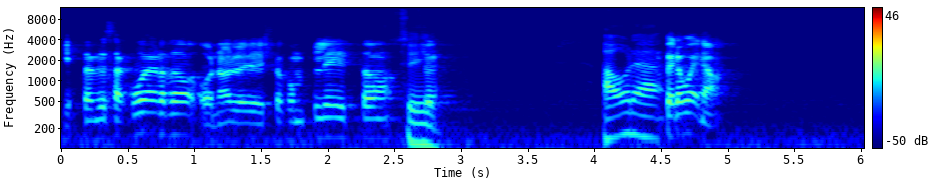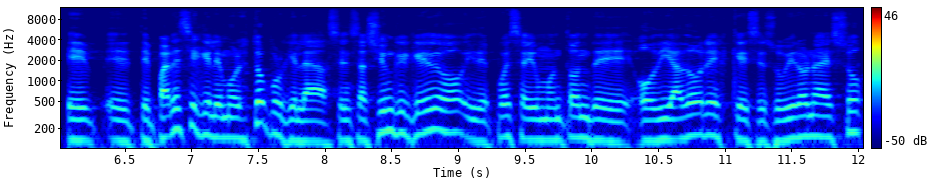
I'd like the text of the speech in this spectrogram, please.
y está en desacuerdo o no lo leyó completo. Sí. Ahora... Pero bueno. Eh, eh, ¿Te parece que le molestó? Porque la sensación que quedó, y después hay un montón de odiadores que se subieron a eso,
